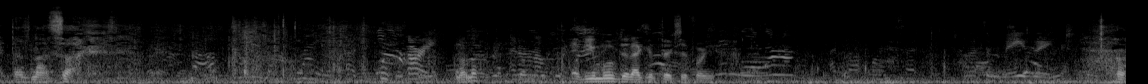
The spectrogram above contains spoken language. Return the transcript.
it does not suck. Sorry. No, no. I don't know. If you moved it, I can fix it for you. That's amazing.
